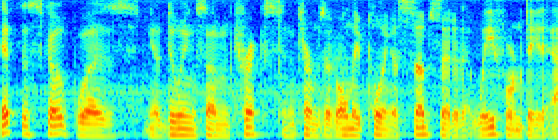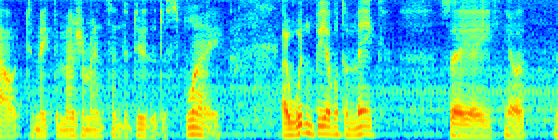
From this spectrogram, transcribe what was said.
if the scope was you know doing some tricks in terms of only pulling a subset of that waveform data out to make the measurements and to do the display, I wouldn't be able to make say a you know a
